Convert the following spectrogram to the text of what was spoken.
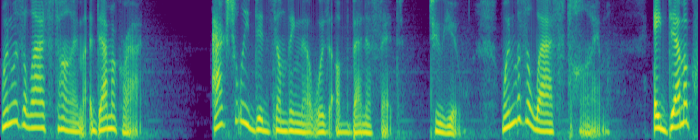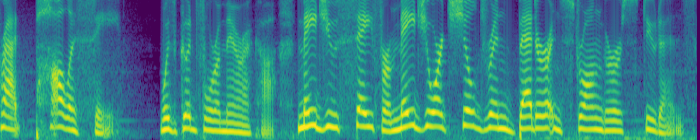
When was the last time a Democrat actually did something that was of benefit to you? When was the last time a Democrat policy was good for America, made you safer, made your children better and stronger students,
